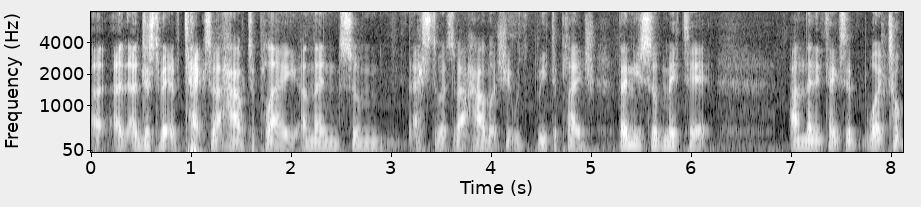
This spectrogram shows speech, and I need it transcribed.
uh, and, just a bit of text about how to play, and then some estimates about how much it would be to pledge. Then you submit it, and then it takes a well, it took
